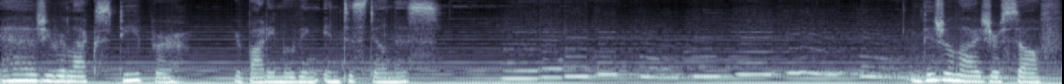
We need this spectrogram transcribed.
As you relax deeper, your body moving into stillness. Visualize yourself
